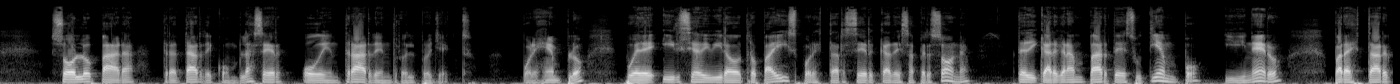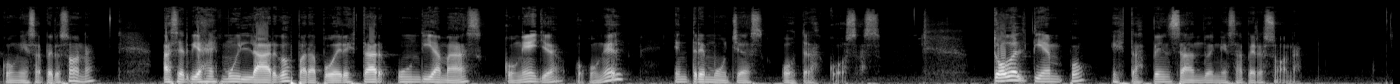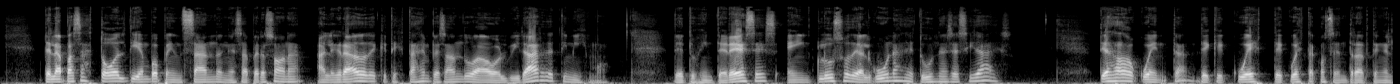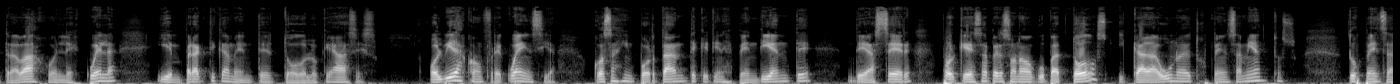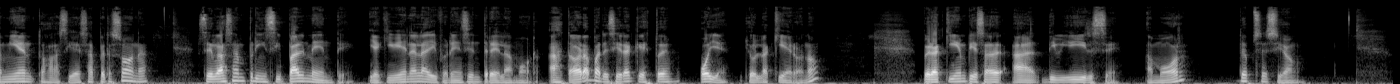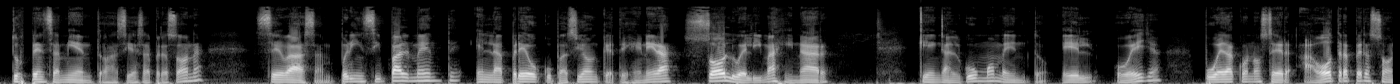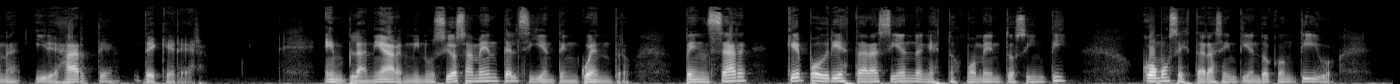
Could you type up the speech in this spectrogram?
solo para tratar de complacer o de entrar dentro del proyecto. Por ejemplo, puede irse a vivir a otro país por estar cerca de esa persona, dedicar gran parte de su tiempo y dinero para estar con esa persona, hacer viajes muy largos para poder estar un día más con ella o con él, entre muchas otras cosas. Todo el tiempo estás pensando en esa persona. Te la pasas todo el tiempo pensando en esa persona al grado de que te estás empezando a olvidar de ti mismo, de tus intereses e incluso de algunas de tus necesidades. Te has dado cuenta de que te cuesta concentrarte en el trabajo, en la escuela y en prácticamente todo lo que haces. Olvidas con frecuencia cosas importantes que tienes pendiente de hacer porque esa persona ocupa todos y cada uno de tus pensamientos. Tus pensamientos hacia esa persona se basan principalmente, y aquí viene la diferencia entre el amor. Hasta ahora pareciera que esto es, oye, yo la quiero, ¿no? Pero aquí empieza a dividirse amor de obsesión. Tus pensamientos hacia esa persona se basan principalmente en la preocupación que te genera solo el imaginar que en algún momento él o ella pueda conocer a otra persona y dejarte de querer. En planear minuciosamente el siguiente encuentro, pensar qué podría estar haciendo en estos momentos sin ti, cómo se estará sintiendo contigo,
